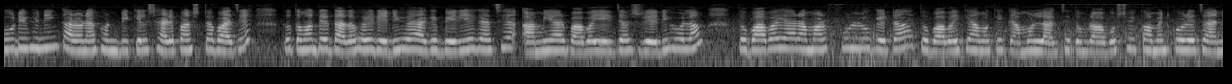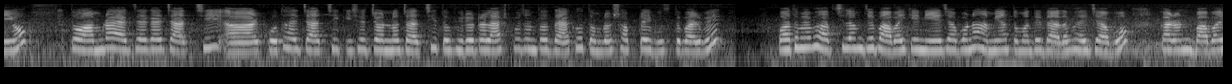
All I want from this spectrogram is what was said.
গুড ইভিনিং কারণ এখন বিকেল সাড়ে পাঁচটা বাজে। তো তোমাদের দাদাভাই রেডি হয়ে আগে বেরিয়ে গেছে। আমি আর বাবাই এই জাস্ট রেডি হলাম। তো বাবাই আর আমার ফুল লুক এটা। তো বাবাইকে আমাকে কেমন লাগছে তোমরা অবশ্যই কমেন্ট করে জানিও। তো আমরা এক জায়গায় যাচ্ছি, আর কোথায় যাচ্ছি, কিসের জন্য যাচ্ছি, তো ভিডিওটা লাস্ট পর্যন্ত দেখো, তোমরা সবটাই বুঝতে পারবে। প্রথমে ভাবছিলাম যে বাবাইকে নিয়ে যাব না, আমি আর তোমাদের দাদাভাই যাব। কারণ বাবাই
